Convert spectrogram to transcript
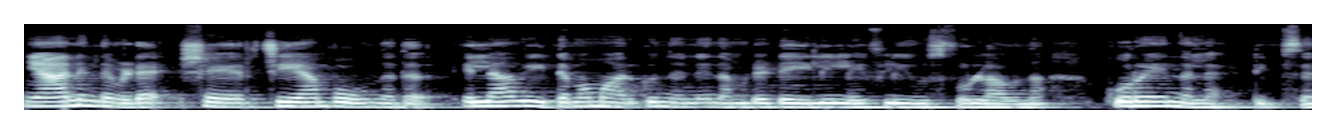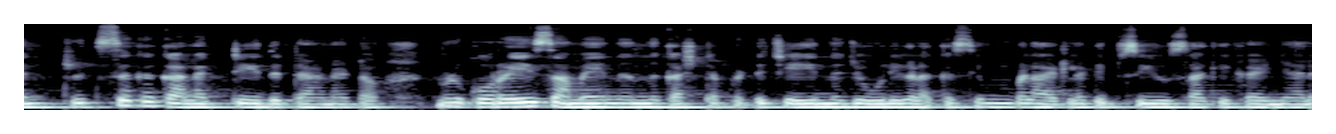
ഞാനിന്നിവിടെ ഷെയർ ചെയ്യാൻ പോകുന്നത് എല്ലാ വീട്ടമ്മമാർക്കും തന്നെ നമ്മുടെ ഡെയിലി ലൈഫിൽ യൂസ്ഫുൾ ആവുന്ന കുറേ നല്ല ടിപ്സ് ആൻഡ് ട്രിക്സ് ഒക്കെ കളക്ട് ചെയ്തിട്ടാണ് കേട്ടോ നമ്മൾ കുറേ സമയം നിന്ന് കഷ്ടപ്പെട്ട് ചെയ്യുന്ന ജോലികളൊക്കെ സിമ്പിളായിട്ടുള്ള ടിപ്സ് യൂസ് ആക്കി കഴിഞ്ഞാൽ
